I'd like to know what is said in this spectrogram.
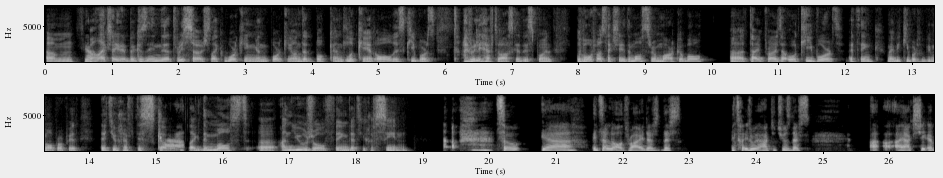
Um, yeah. Well, actually, because in that research, like working and working on that book and looking at all these keyboards, I really have to ask at this point, what was actually the most remarkable uh, typewriter or keyboard, I think maybe keyboard would be more appropriate, that you have discovered? Yeah. Like the most uh, unusual thing that you have seen? so, yeah, it's a lot, right? There's, there's, it's, it's really hard to choose. There's, I, I actually, uh,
